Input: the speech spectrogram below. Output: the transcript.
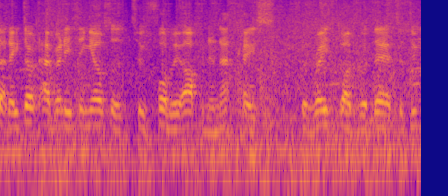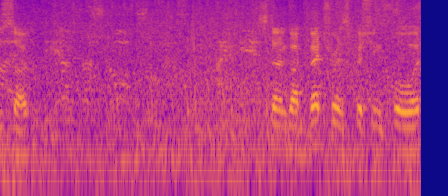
that they don't have anything else to follow it up, and in that case, the Wraith Guard were there to do so. Guard veterans pushing forward.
